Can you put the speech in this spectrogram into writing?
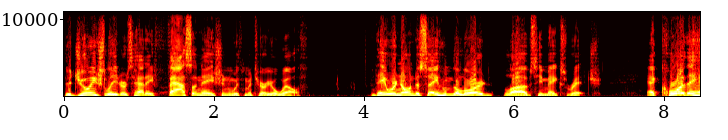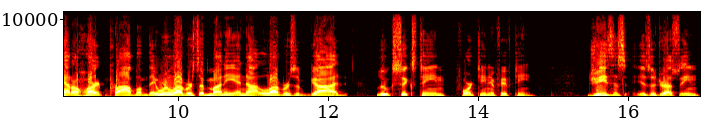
The Jewish leaders had a fascination with material wealth. They were known to say, Whom the Lord loves, he makes rich. At core, they had a heart problem. They were lovers of money and not lovers of God. Luke 16, 14, and 15. Jesus is addressing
